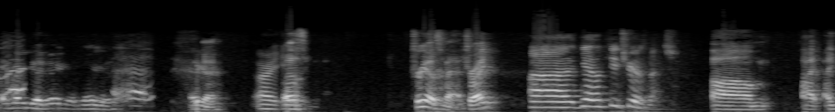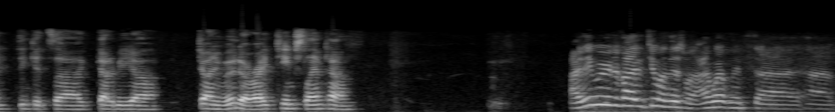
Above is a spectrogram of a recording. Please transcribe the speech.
very good, very good, very good. Okay, All right. well, trios match, right? Uh, yeah, let's do trios match. Um, I, I think it's uh, got to be uh, Johnny Mundo, right? Team Slamtown. I think we were divided too on this one. I went with uh, uh,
